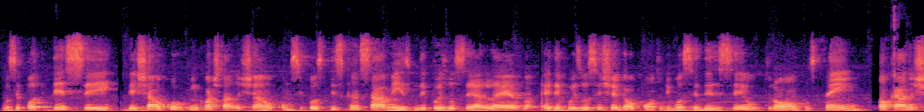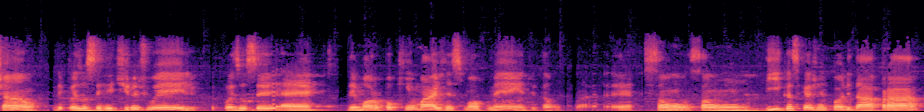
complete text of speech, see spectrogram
você pode descer, deixar o corpo encostar no chão, como se fosse descansar mesmo. Depois você eleva, aí depois você chega ao ponto de você descer o tronco sem tocar no chão. Depois você retira o joelho, depois você é, demora um pouquinho mais nesse movimento. Então, é, são, são dicas que a gente pode dar para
